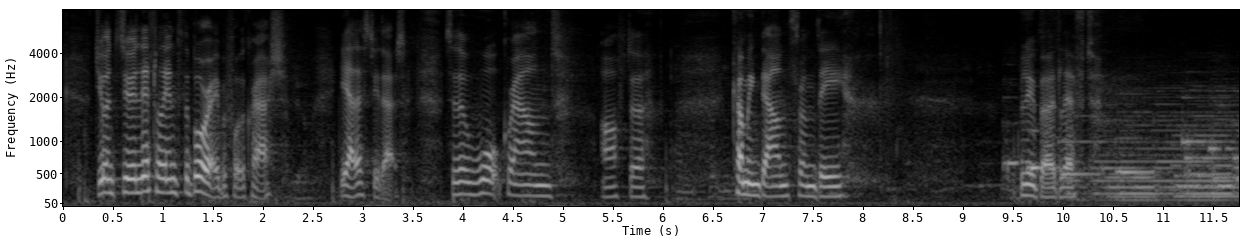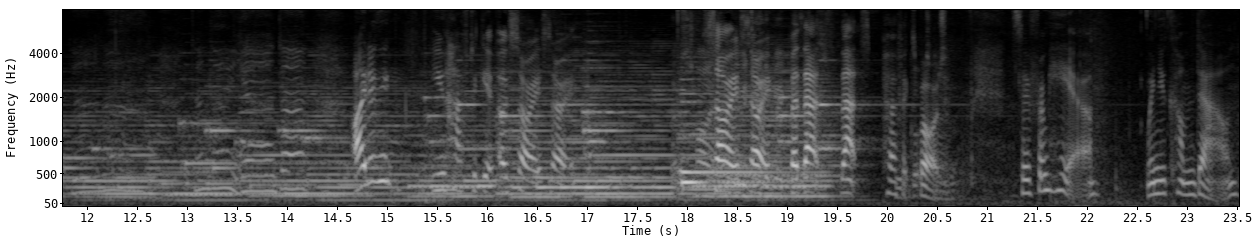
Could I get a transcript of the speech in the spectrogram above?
Do you want to do a little into the bore before the crash? Yeah. let's do that. So the walk round after coming down from the bluebird lift. I don't think you have to get. Oh, sorry, sorry. Sorry, sorry, but that's that's perfect spot. So from here, when you come down,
